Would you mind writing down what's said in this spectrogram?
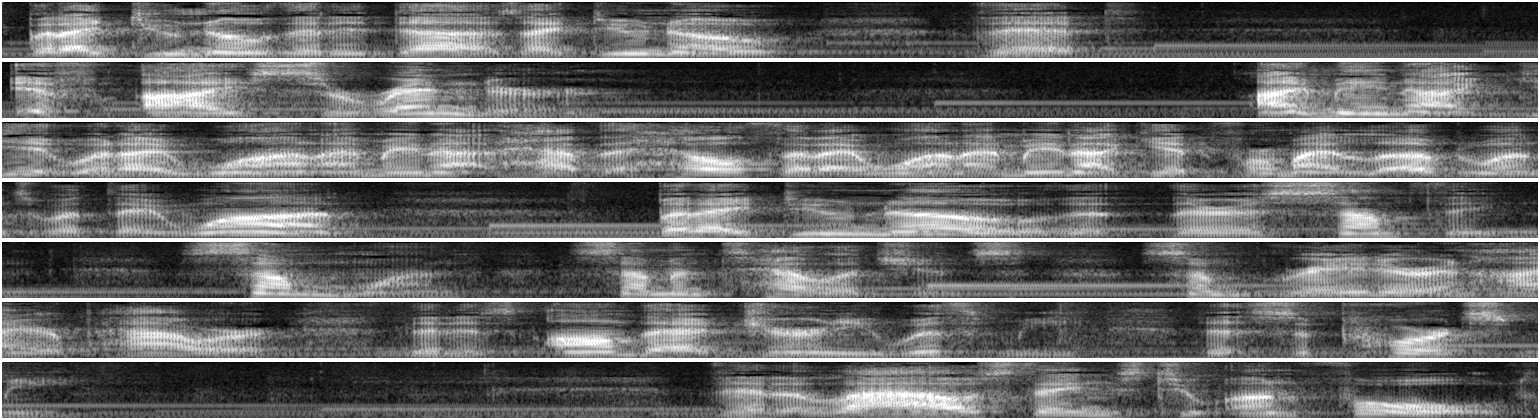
But I do know that it does. I do know that if I surrender, I may not get what I want. I may not have the health that I want. I may not get for my loved ones what they want. But I do know that there is something, someone, some intelligence, some greater and higher power that is on that journey with me, that supports me, that allows things to unfold,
